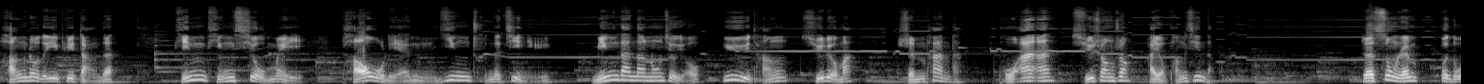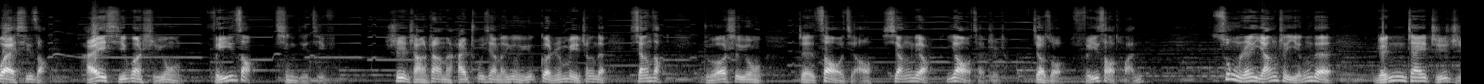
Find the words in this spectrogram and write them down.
杭州的一批长得娉婷秀媚。桃脸樱唇的妓女名单当中就有玉堂徐六妈、沈盼盼、蒲安安、徐双双，还有彭欣等。这宋人不独爱洗澡，还习惯使用肥皂清洁肌肤。市场上呢，还出现了用于个人卫生的香皂，主要是用这皂角、香料、药材制成，叫做肥皂团。宋人杨志莹的《人斋直指》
